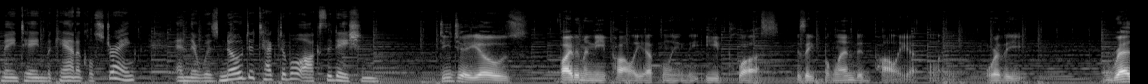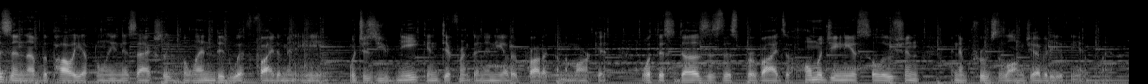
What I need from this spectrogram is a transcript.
maintained mechanical strength, and there was no detectable oxidation. DJO's vitamin E polyethylene, the E Plus, is a blended polyethylene, where the resin of the polyethylene is actually blended with vitamin E, which is unique and different than any other product on the market. What this does is this provides a homogeneous solution and improves the longevity of the implant.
